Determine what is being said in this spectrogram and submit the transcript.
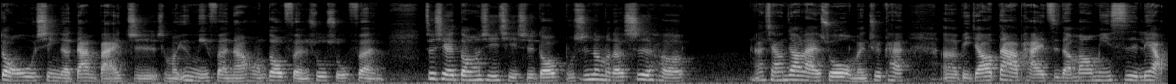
动物性的蛋白质，什么玉米粉啊、红豆粉、素薯粉这些东西，其实都不是那么的适合。那相较来说，我们去看呃比较大牌子的猫咪饲料，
